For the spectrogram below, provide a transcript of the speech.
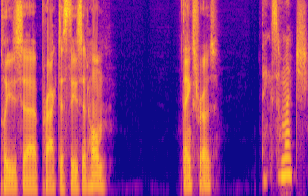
please uh, practice these at home. Thanks, Rose. Thanks so much.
